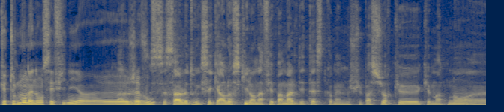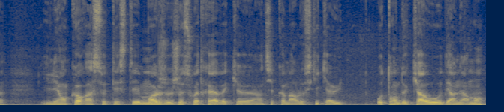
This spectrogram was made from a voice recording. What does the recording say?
que tout le monde annonçait fini, hein, euh, bah, j'avoue. C'est ça le truc, c'est qu'Arlovski, il en a fait pas mal des tests quand même. Je suis pas sûr que, que maintenant euh, il est encore à se tester. Moi, je, je souhaiterais avec un type comme Arlovski qui a eu autant de chaos dernièrement,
